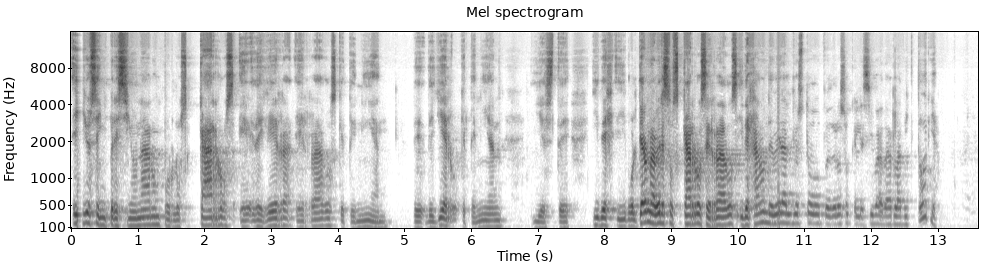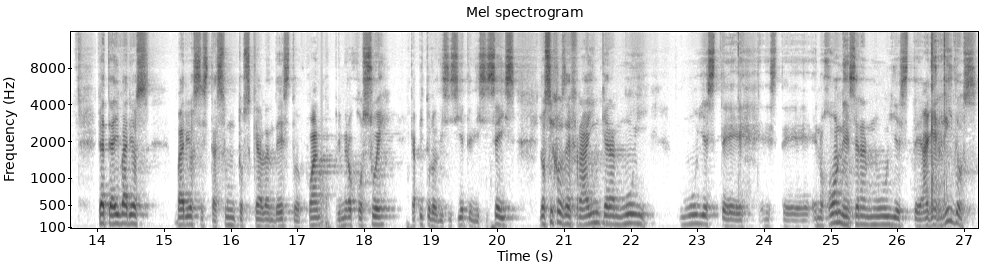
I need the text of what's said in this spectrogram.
Ellos se impresionaron por los carros eh, de guerra errados que tenían, de hierro que tenían y, este, y, voltearon a ver esos carros cerrados y dejaron de ver al Dios Todopoderoso que les iba a dar la victoria. Fíjate, hay varios, varios este, asuntos que hablan de esto. Juan, primero Josué, capítulo 17, 16. Los hijos de Efraín, que eran muy, muy este, este, enojones, eran muy este, aguerridos,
